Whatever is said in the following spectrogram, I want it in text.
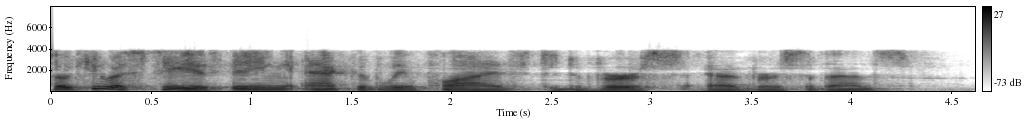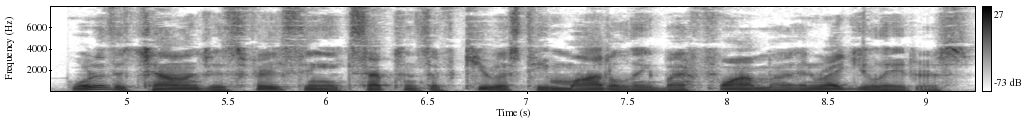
So QST is being actively applied to diverse adverse events. What are the challenges facing acceptance of QST modeling by pharma and regulators?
